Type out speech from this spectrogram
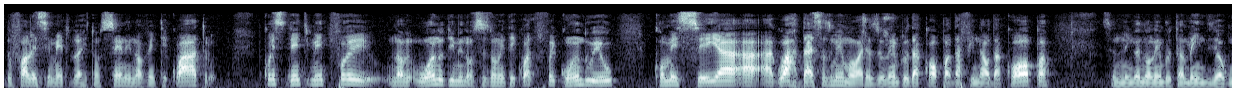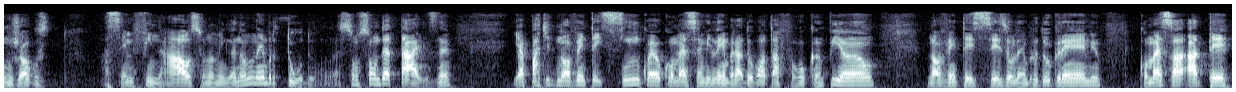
do falecimento do Ayrton Senna em 94 coincidentemente foi o ano de 1994 foi quando eu comecei a, a, guardar essas memórias. Eu lembro da Copa, da final da Copa, se eu não me engano, eu lembro também de alguns jogos, a semifinal, se eu não me engano, eu não lembro tudo. São, são detalhes, né? E a partir de 95 aí eu começo a me lembrar do Botafogo campeão. 96 eu lembro do Grêmio. Começa a ter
